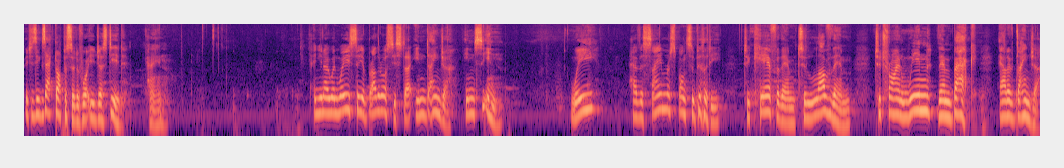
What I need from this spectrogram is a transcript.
which is the exact opposite of what you just did, Cain. And you know, when we see a brother or sister in danger, in sin, we have the same responsibility to care for them, to love them, to try and win them back out of danger.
